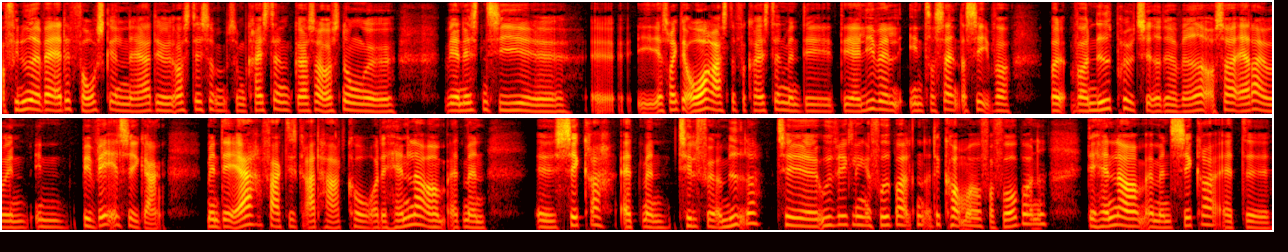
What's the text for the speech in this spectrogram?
at finde ud af, hvad er det forskellen er. Det er jo også det, som, som Christian gør sig også nogle, øh, vil jeg næsten sige, øh, øh, jeg tror ikke, det er overraskende for Christian, men det, det er alligevel interessant at se, hvor, hvor, hvor nedprioriteret det har været, og så er der jo en, en bevægelse i gang. Men det er faktisk ret hardcore, og det handler om, at man øh, sikrer, at man tilfører midler til øh, udvikling af fodbolden, og det kommer jo fra forbundet. Det handler om, at man sikrer, at øh,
